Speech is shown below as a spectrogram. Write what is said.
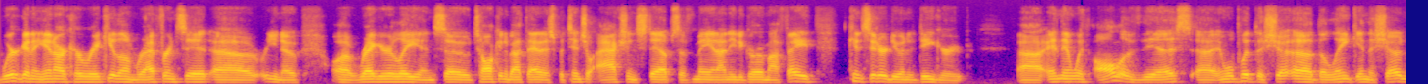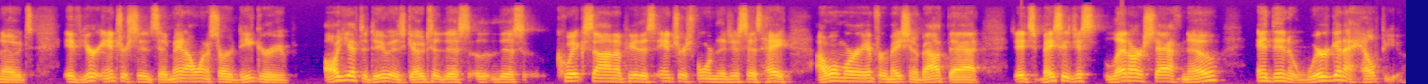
we're going to in our curriculum reference it, uh, you know, uh, regularly, and so talking about that as potential action steps of man, I need to grow my faith. Consider doing a D group. Uh, and then with all of this, uh, and we'll put the show the link in the show notes. If you're interested and said, "Man, I want to start a D group," all you have to do is go to this this quick sign up here, this interest form that just says, Hey, I want more information about that. It's basically just let our staff know, and then we're going to help you.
